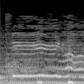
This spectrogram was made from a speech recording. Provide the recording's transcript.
di hati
